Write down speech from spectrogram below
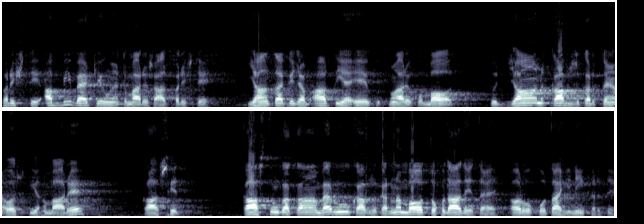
فرشتے اب بھی بیٹھے ہوئے ہیں تمہارے ساتھ فرشتے۔ یہاں تک کہ جب آتی ہے ایک تمہارے کو موت، تو جان قبض کرتے ہیں اور اس کی ہمارے قاصد۔ کاستوں کا کام ہے روح قبض کرنا، موت تو خدا دیتا ہے اور وہ کوتا ہی نہیں کرتے۔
